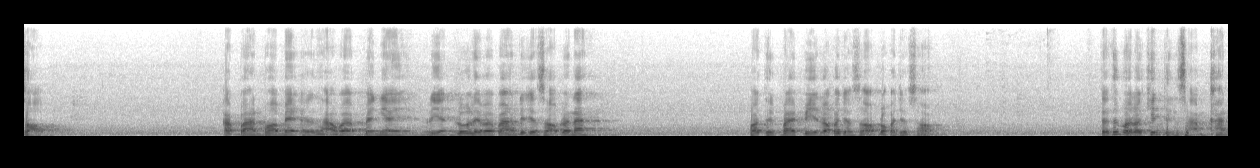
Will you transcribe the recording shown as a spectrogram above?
สอบ กลับบ้านพ่อแม่ก็จะถามว่าเป็นไงเรียนรู้อะไรมาบ้างเดี๋ยวจะสอบแล้วนะพอถึงปลายปีเราก็จะสอบเราก็จะสอบ แต่ถ้าเกิดเราคิดถึงสามขั้น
